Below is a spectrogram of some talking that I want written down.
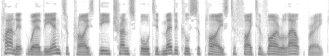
planet where the Enterprise D transported medical supplies to fight a viral outbreak.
